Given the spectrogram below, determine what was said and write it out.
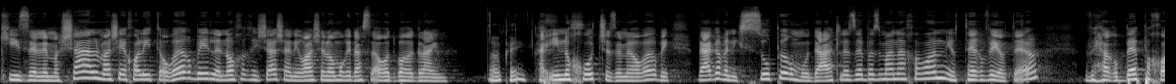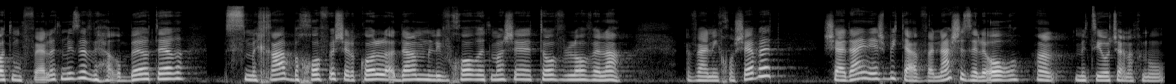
כי זה למשל מה שיכול להתעורר בי לנוכח אישה שאני רואה שלא מורידה שערות ברגליים. אוקיי. Okay. האי נוחות שזה מעורר בי. ואגב, אני סופר מודעת לזה בזמן האחרון, יותר ויותר, והרבה פחות מופעלת מזה, והרבה יותר שמחה בחופש של כל אדם לבחור את מה שטוב לו ולה. ואני חושבת שעדיין יש בי את ההבנה שזה לאור המציאות שאנחנו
